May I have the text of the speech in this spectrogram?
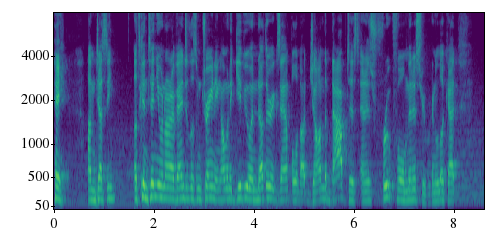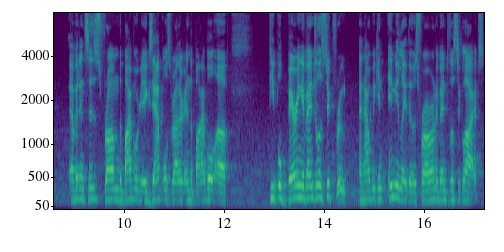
Hey, I'm Jesse. Let's continue in our evangelism training. I'm going to give you another example about John the Baptist and his fruitful ministry. We're going to look at evidences from the Bible, examples rather, in the Bible of people bearing evangelistic fruit and how we can emulate those for our own evangelistic lives.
